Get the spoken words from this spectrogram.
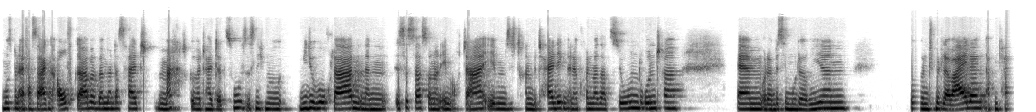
muss man einfach sagen, Aufgabe, wenn man das halt macht, gehört halt dazu. Es ist nicht nur Video hochladen und dann ist es das, sondern eben auch da eben sich dran beteiligen, in der Konversation drunter ähm, oder ein bisschen moderieren. Und mittlerweile, nach ein paar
